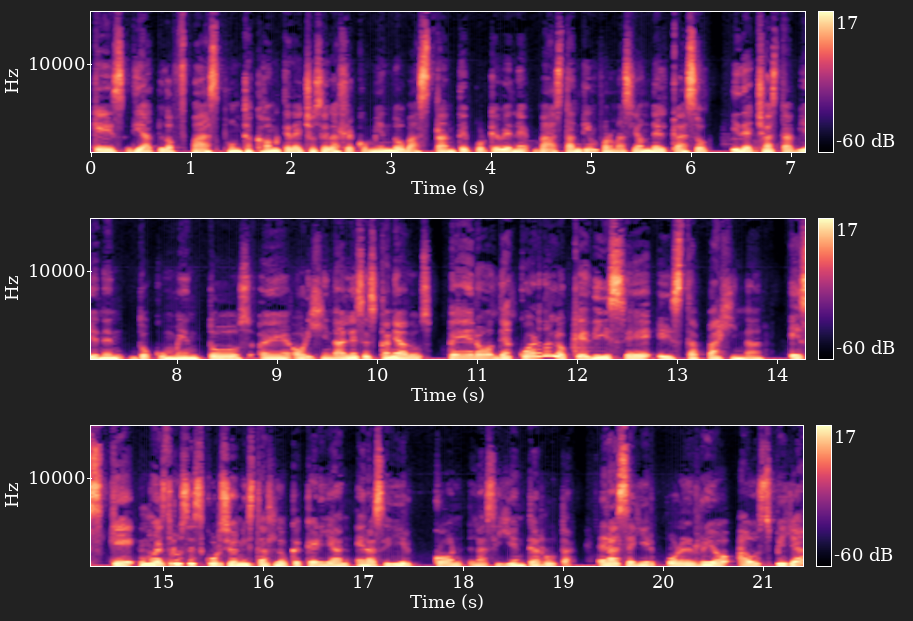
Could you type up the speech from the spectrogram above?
que es diatlovepass.com, que de hecho se las recomiendo bastante porque viene bastante información del caso y de hecho hasta vienen documentos eh, originales escaneados. Pero de acuerdo a lo que dice esta página, es que nuestros excursionistas lo que querían era seguir con la siguiente ruta. Era seguir por el río Auspilla,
